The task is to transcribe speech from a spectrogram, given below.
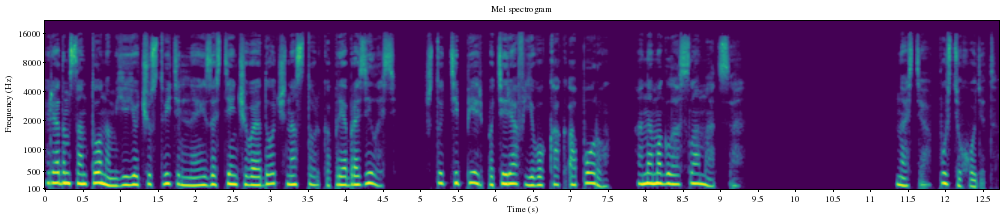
Рядом с Антоном ее чувствительная и застенчивая дочь настолько преобразилась, что теперь, потеряв его как опору, она могла сломаться. Настя, пусть уходит.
